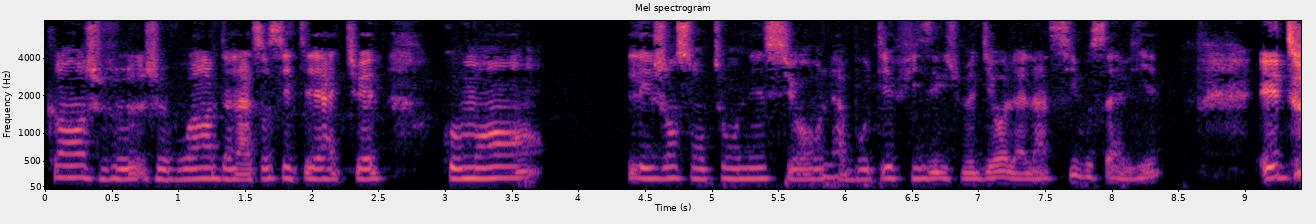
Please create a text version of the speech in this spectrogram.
quand je, je vois dans la société actuelle comment les gens sont tournés sur la beauté physique, je me dis, oh là là, si vous saviez. Et tout,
